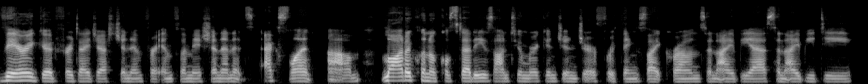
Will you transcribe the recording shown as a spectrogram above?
Very good for digestion and for inflammation. And it's excellent. A um, lot of clinical studies on turmeric and ginger for things like Crohn's and IBS and IBD.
